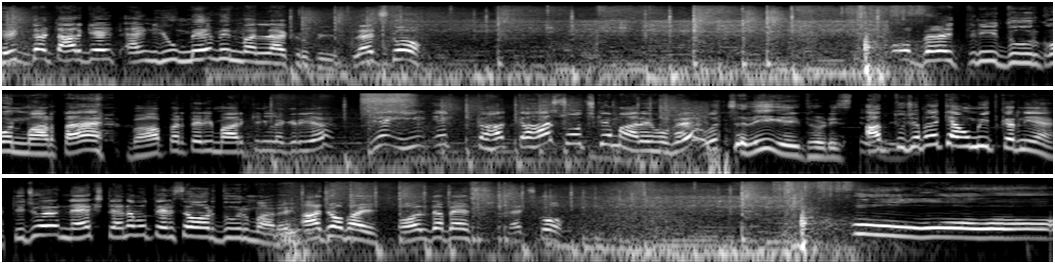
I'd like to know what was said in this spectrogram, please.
hit the target and you may win one lakh rupees let's go oh बे इतनी दूर कौन मारता है? वहाँ पर तेरी मार्किंग लग रही है? ये एक कहा कहा सोच के मारे हो बे? वो चली गई थोड़ी सी। अब तुझे पता क्या उम्मीद करनी है? कि जो नेक्स्ट है ना वो तेरे से और दूर मारे। आ जाओ भाई all the best let's go oh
